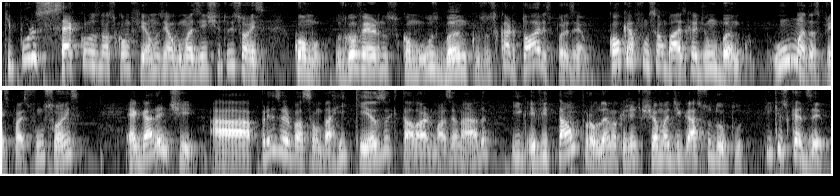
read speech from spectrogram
que por séculos nós confiamos em algumas instituições, como os governos, como os bancos, os cartórios, por exemplo. Qual é a função básica de um banco? Uma das principais funções é garantir a preservação da riqueza que está lá armazenada e evitar um problema que a gente chama de gasto duplo. O que, que isso quer dizer?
